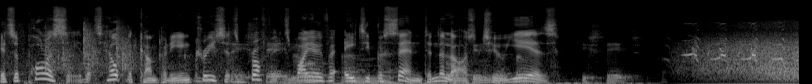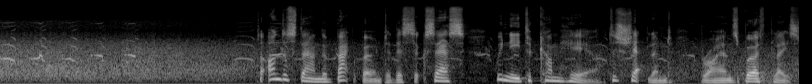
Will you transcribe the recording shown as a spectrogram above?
It's a policy that's helped the company increase its profits by over 80% in the last two years. To understand the backbone to this success, we need to come here, to Shetland, Brian's birthplace.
